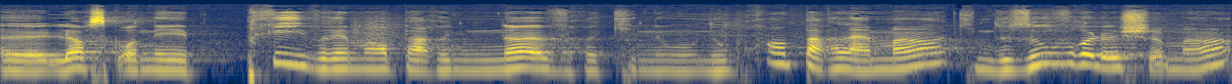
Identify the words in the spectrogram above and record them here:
lorsqu'on est pris vraiment par une œuvre qui nous, nous, prend par la main, qui nous ouvre le chemin,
